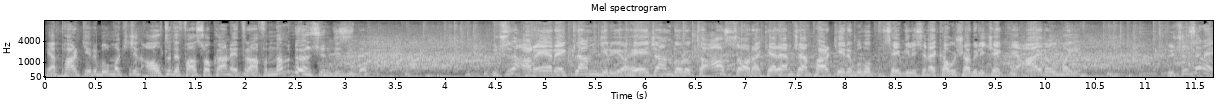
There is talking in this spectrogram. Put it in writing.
Ya park yeri bulmak için 6 defa sokağın etrafında mı dönsün dizide? Düşünsene araya reklam giriyor. Heyecan dorukta. Az sonra Keremcan park yeri bulup sevgilisine kavuşabilecek mi? Ayrılmayın. Düşünsene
